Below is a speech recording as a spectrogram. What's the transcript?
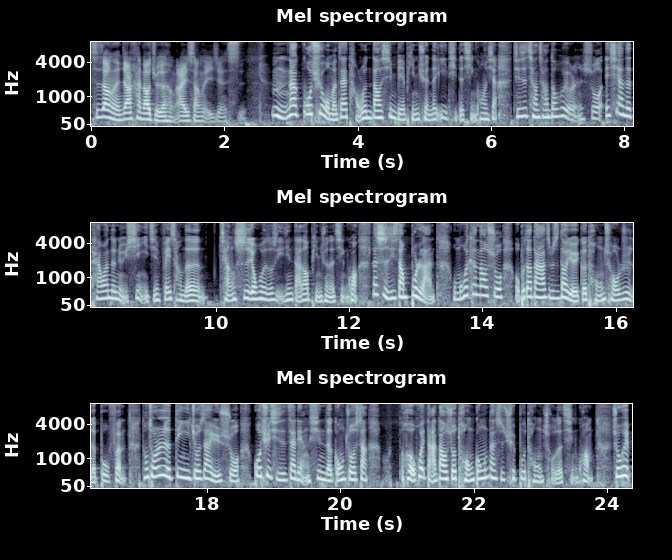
是让人家看到觉得很哀伤的一件事。嗯，那过去我们在讨论到性别平权的议题的情况下，其实常常都会有人说，诶，现在的台湾的女性已经非常的强势，又或者说是已经达到平权的情况。但实际上不然，我们会看到说，我不知道大家知不知道有一个同酬日的部分。同酬日的定义就在于说，过去其实在两性的工作上。和会达到说同工但是却不同酬的情况，所以会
